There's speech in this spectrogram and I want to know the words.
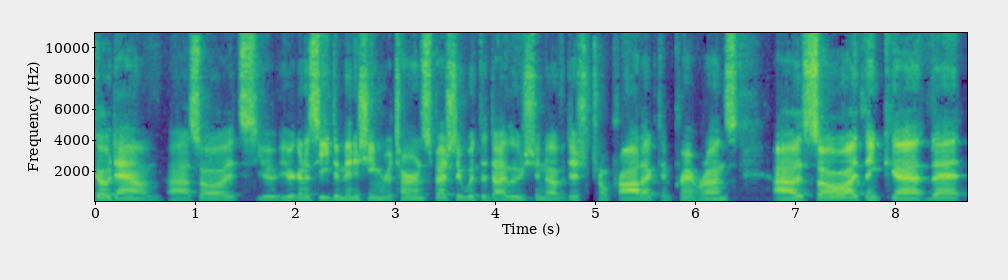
go down. Uh, so it's you're, you're going to see diminishing returns, especially with the dilution of additional product and print runs. Uh, so I think uh, that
